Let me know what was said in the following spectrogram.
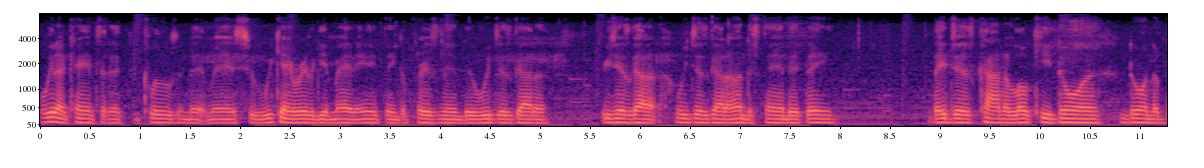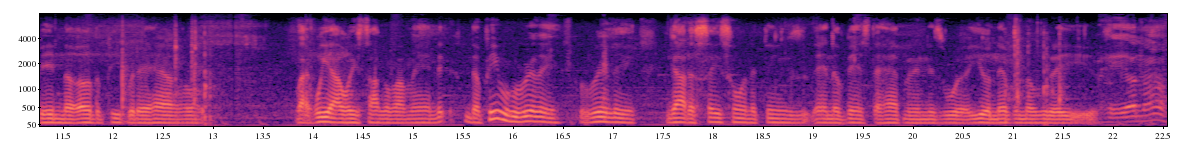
we done came to the conclusion that man, shoot, we can't really get mad at anything the president do. We just gotta we just got we just gotta understand that they they just kind of low key doing doing the bidding of other people that have like like we always talk about, man, the, the people who really, really gotta say so in the things and events that happen in this world, you'll never know who they is. Hell no.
